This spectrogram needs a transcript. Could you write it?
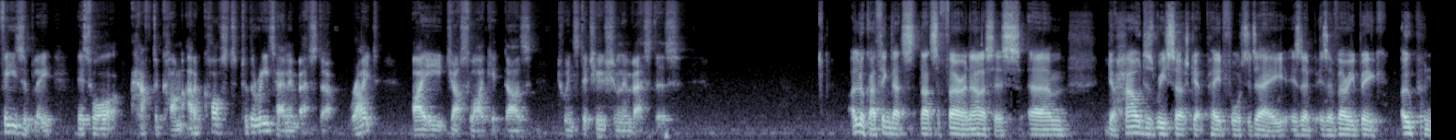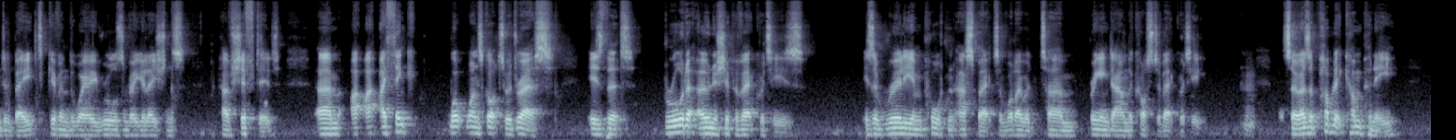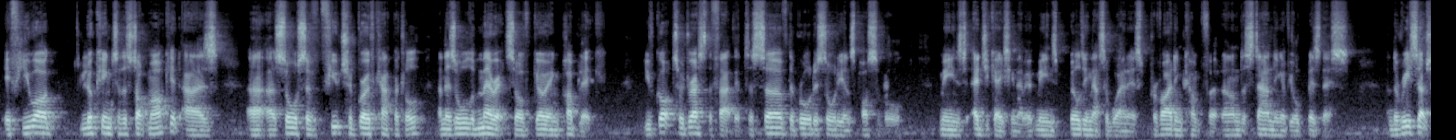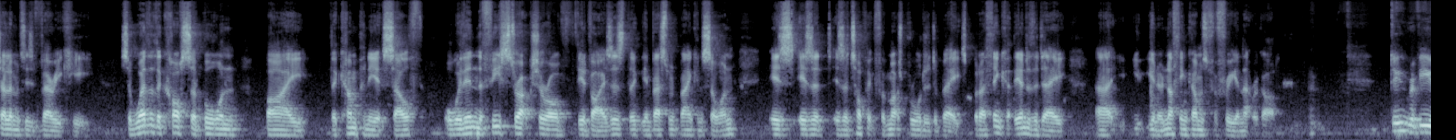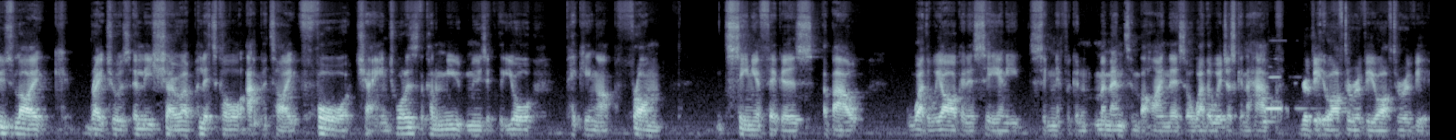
feasibly, this will have to come at a cost to the retail investor, right? I.e., just like it does to institutional investors. Uh, look, I think that's that's a fair analysis. Um, you know, how does research get paid for today is a is a very big open debate, given the way rules and regulations have shifted. Um, I, I, think what one's got to address is that broader ownership of equities is a really important aspect of what I would term bringing down the cost of equity. Mm. So, as a public company, if you are looking to the stock market as a, a source of future growth capital and there's all the merits of going public, you've got to address the fact that to serve the broadest audience possible, means educating them. It means building that awareness, providing comfort and understanding of your business. And the research element is very key. So whether the costs are borne by the company itself or within the fee structure of the advisors, the, investment bank, and so on, is is a is a topic for much broader debate. But I think at the end of the day, uh, you, you know, nothing comes for free in that regard. Do reviews like Rachel's at least show a political appetite for change? What is the kind of mood music that you're picking up from senior figures about whether we are going to see any significant momentum behind this or whether we're just going to have review after review after review?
